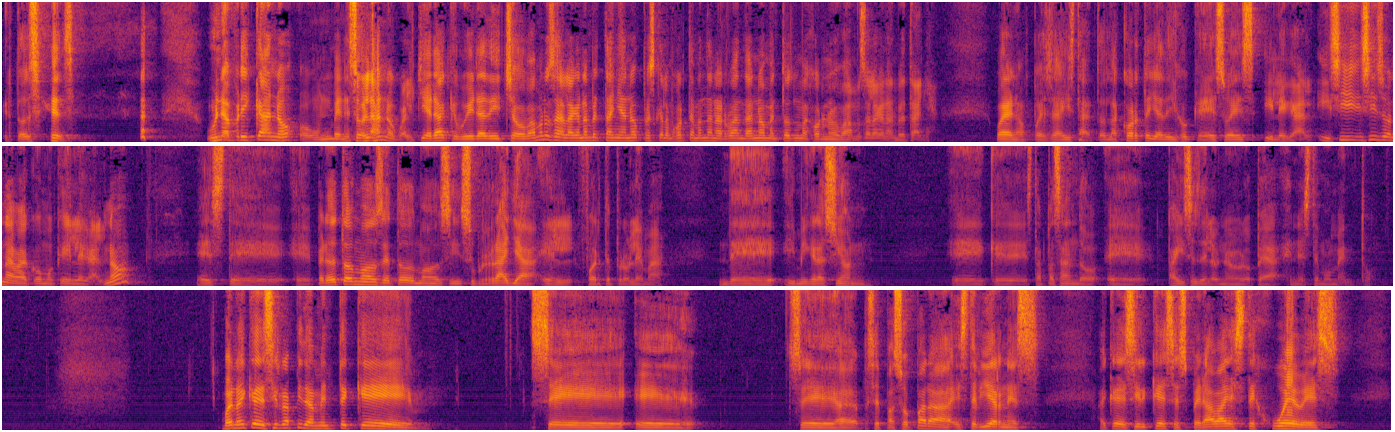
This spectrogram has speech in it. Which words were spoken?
Entonces, un africano o un venezolano cualquiera que hubiera dicho, vámonos a la Gran Bretaña, no, pues que a lo mejor te mandan a Ruanda, no, entonces mejor no vamos a la Gran Bretaña. Bueno, pues ahí está. Entonces la Corte ya dijo que eso es ilegal. Y sí, sí sonaba como que ilegal, ¿no? Este, eh, pero de todos modos, de todos modos, sí subraya el fuerte problema de inmigración eh, que está pasando eh, países de la Unión Europea en este momento. Bueno, hay que decir rápidamente que se, se, se pasó para este viernes hay que decir que se esperaba este jueves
